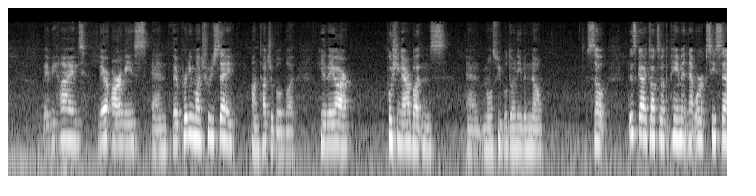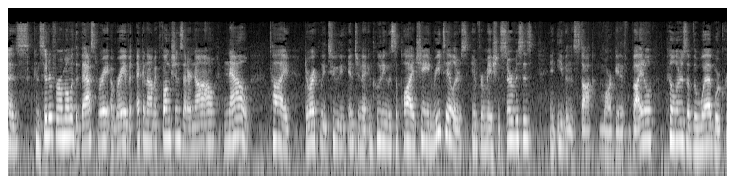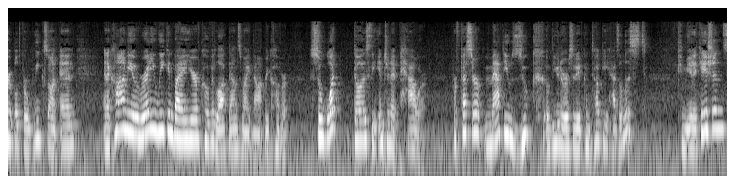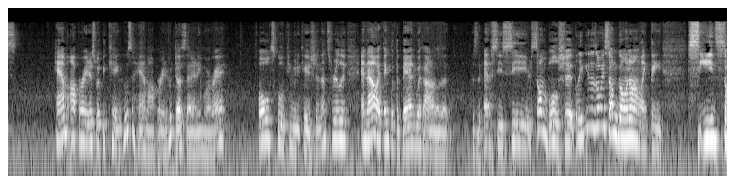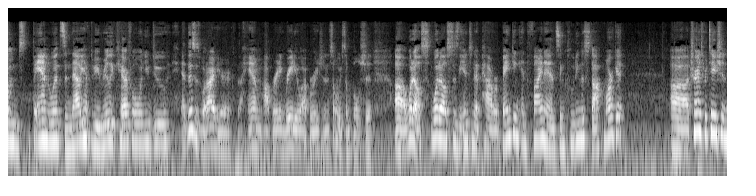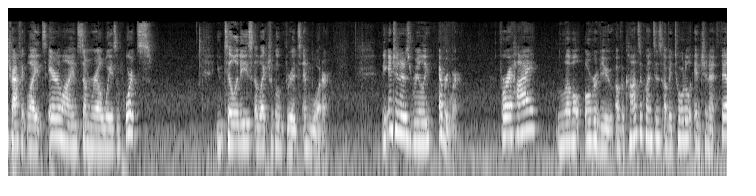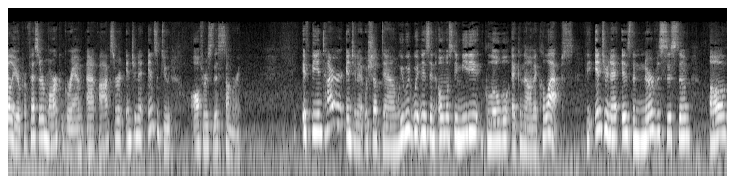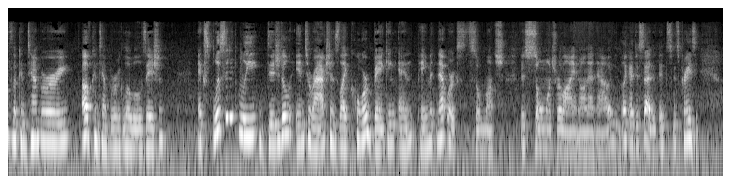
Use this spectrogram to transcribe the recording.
they're behind their armies, and they're pretty much, who to say, untouchable, but here they are, pushing our buttons, and most people don't even know. So, this guy talks about the payment networks. He says, consider for a moment the vast array, of economic functions that are now now tied directly to the internet, including the supply chain, retailers, information services, and even the stock market. If vital pillars of the web were crippled for weeks on end, an economy already weakened by a year of COVID lockdowns might not recover. So, what does the internet power? Professor Matthew Zook of the University of Kentucky has a list. Communications, ham operators would be king. Who's a ham operator? Who does that anymore, right? Old school communication. That's really, and now I think with the bandwidth, I don't know, the, is the FCC or some bullshit. Like, there's always something going on. Like, they seeds some bandwidths, and now you have to be really careful when you do. And this is what I hear: the ham operating radio operation. It's always some bullshit. Uh, what else? What else does the internet power? Banking and finance, including the stock market, uh, transportation, traffic lights, airlines, some railways and ports, utilities, electrical grids, and water. The internet is really everywhere. For a high level overview of the consequences of a total internet failure, Professor Mark Graham at Oxford Internet Institute offers this summary. If the entire internet was shut down, we would witness an almost immediate global economic collapse. The internet is the nervous system of the contemporary of contemporary globalization. Explicitly digital interactions like core banking and payment networks so much there's so much reliant on that now. Like I just said, it's it's crazy.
